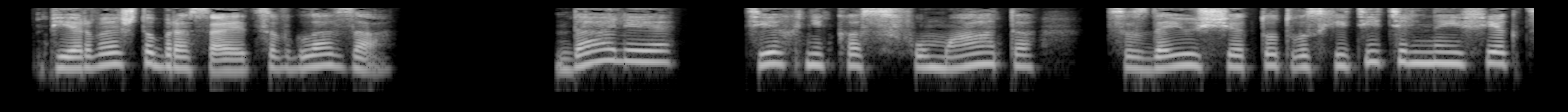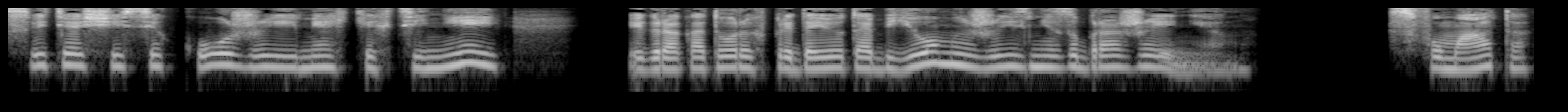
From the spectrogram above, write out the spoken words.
— первое, что бросается в глаза. Далее техника сфумата, создающая тот восхитительный эффект светящейся кожи и мягких теней, игра которых придает объем и жизнь изображениям. Сфумата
